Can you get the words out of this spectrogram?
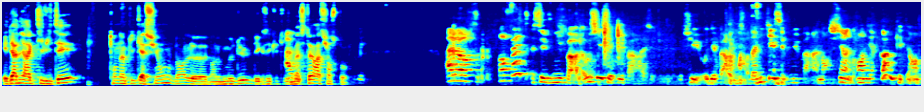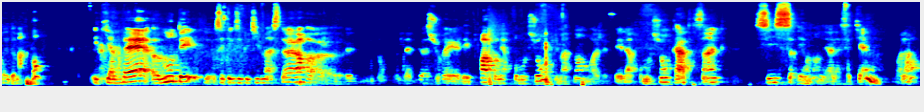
Et dernière activité, ton implication dans le, dans le module d'executive ah master à Sciences Po. Oui. Alors, en fait, c'est venu par là aussi, c'est venu par, aussi au départ une histoire d'amitié, c'est venu par un ancien grand DIRCOM qui était André de Marco et qui avait euh, monté cet executive master. Euh, donc, il a dû assurer les trois premières promotions. Puis maintenant, moi, j'ai fait la promotion 4, 5, 6 et on en est à la septième. Voilà.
